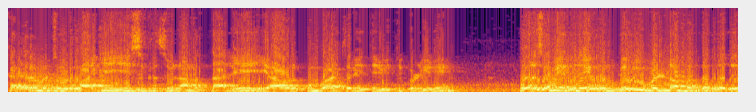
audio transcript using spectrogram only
கத்திரமற்றவருமாகிய இயேசு கிறிஸ்துவ நாமத்தினாலே யாவருக்கும் வாழ்த்தலை தெரிவித்துக் கொள்கிறேன். ஒரு சமயத்திலே ஒரு பெரு வெள்ளம் வந்தபோது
